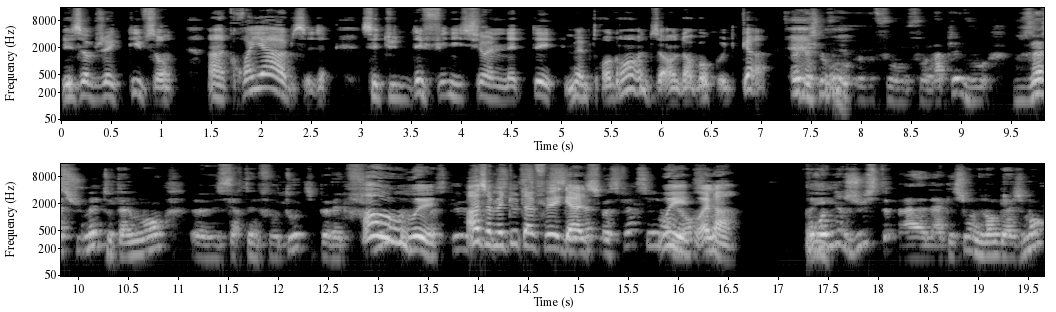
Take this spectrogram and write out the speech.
Les objectifs sont incroyables. C'est une définition, une netteté même trop grande dans, beaucoup de cas. Oui, parce que vous, faut, faut rappeler, vous, vous assumez totalement euh, certaines photos qui peuvent être Oh oui, ah ça m'est tout à fait égal. Oui, voilà. Pour revenir juste à la question de l'engagement,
